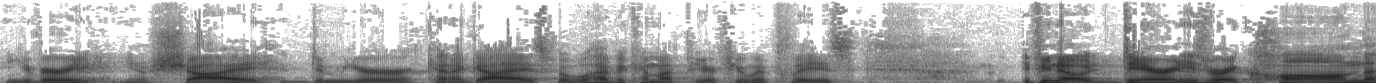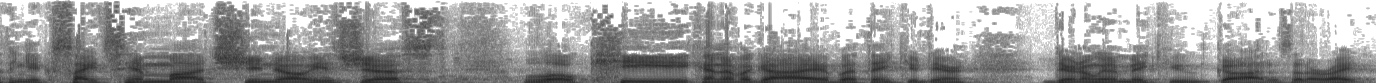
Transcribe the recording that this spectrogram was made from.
And you're very, you know, shy, demure kind of guys. But we'll have you come up here if you would, please if you know Darren, he's very calm. Nothing excites him much. You know, he's just low key kind of a guy. But thank you, Darren. Darren, I'm going to make you God. Is that all right?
